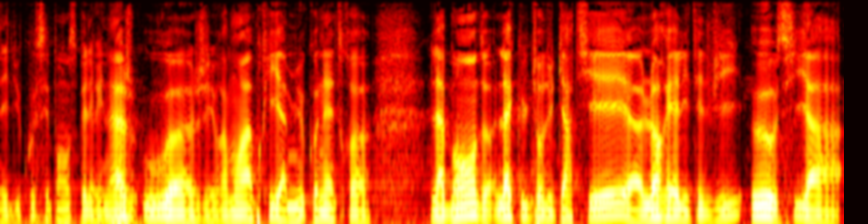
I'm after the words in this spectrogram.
Et du coup, c'est pendant ce pèlerinage où euh, j'ai vraiment appris à mieux connaître euh, la bande, la culture du quartier, leur réalité de vie, eux aussi à,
